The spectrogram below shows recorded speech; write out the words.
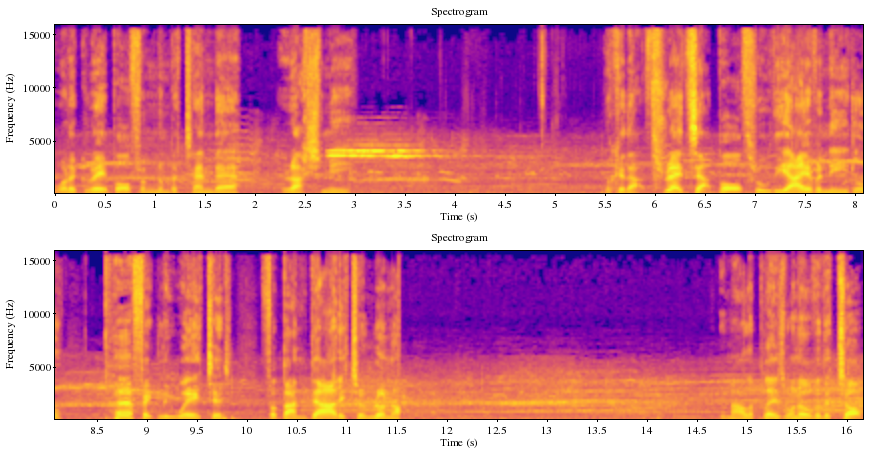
What a great ball from number 10 there, Rashmi. Look at that, threads that ball through the eye of a needle, perfectly weighted for Bhandari to run on. Imala plays one over the top.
